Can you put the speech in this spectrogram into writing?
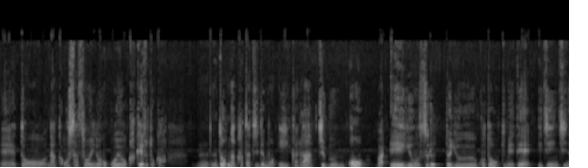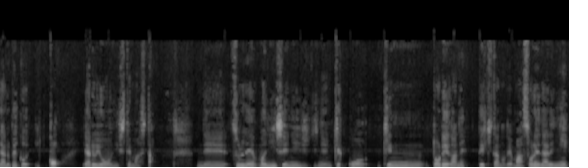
えっ、ー、と、なんかお誘いのお声をかけるとか、どんな形でもいいから自分を、まあ営業するということを決めて、1日なるべく1個やるようにしてました。で、それで、まあ、2021年結構筋トレがね、できたので、まあ、それなりに、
